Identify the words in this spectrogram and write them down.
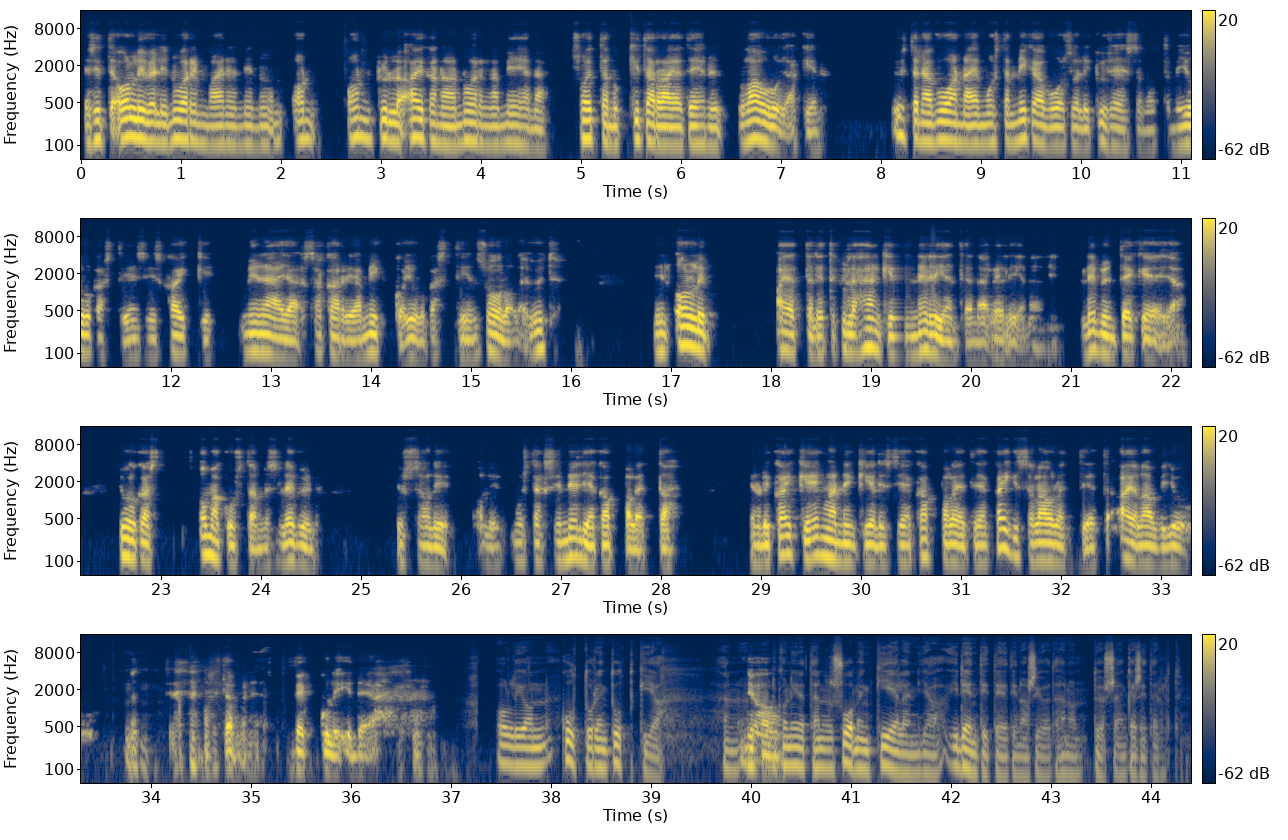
Ja sitten Olli-veli nuorimmainen, niin on, on, on kyllä aikanaan nuorena miehenä soittanut kitaraa ja tehnyt laulujakin. Yhtenä vuonna, en muista mikä vuosi oli kyseessä, mutta me julkaistiin siis kaikki, minä ja Sakari ja Mikko julkaistiin soololevyt. Niin Olli ajatteli, että kyllä hänkin neljäntenä veljenä niin levyn tekee ja julkaisi omakustannuslevyn jossa oli, oli muistaakseni neljä kappaletta. Ja ne oli kaikki englanninkielisiä kappaleita ja kaikissa laulettiin, että I love you. Mm-hmm. oli tämmöinen vekkuli-idea. Olli on kulttuurin tutkija. Hän, joo. Onko niin, että hän on suomen kielen ja identiteetin asioita hän on työssään käsitellyt?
